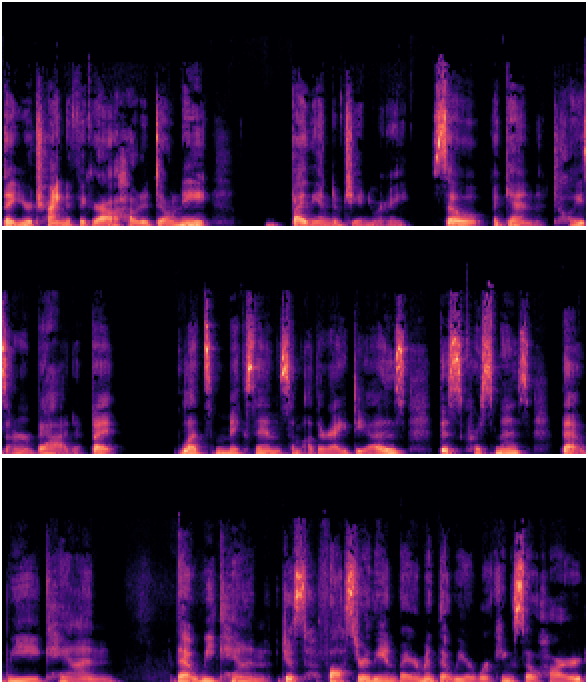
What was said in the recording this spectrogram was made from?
that you're trying to figure out how to donate by the end of January. So again, toys aren't bad, but let's mix in some other ideas this Christmas that we can that we can just foster the environment that we are working so hard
